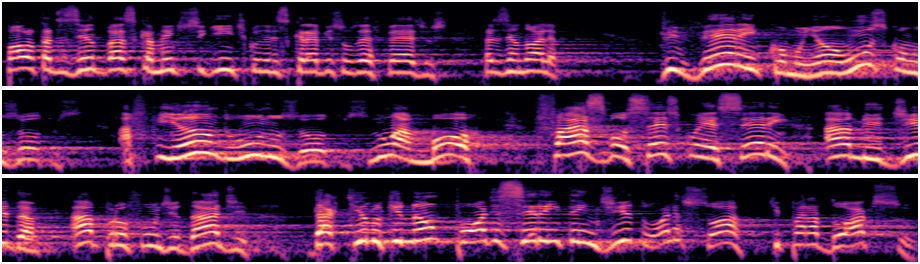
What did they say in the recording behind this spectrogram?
Paulo está dizendo basicamente o seguinte, quando ele escreve isso aos Efésios: está dizendo, olha, viver em comunhão uns com os outros afiando uns nos outros, no amor, faz vocês conhecerem a medida, a profundidade daquilo que não pode ser entendido. Olha só que paradoxo.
